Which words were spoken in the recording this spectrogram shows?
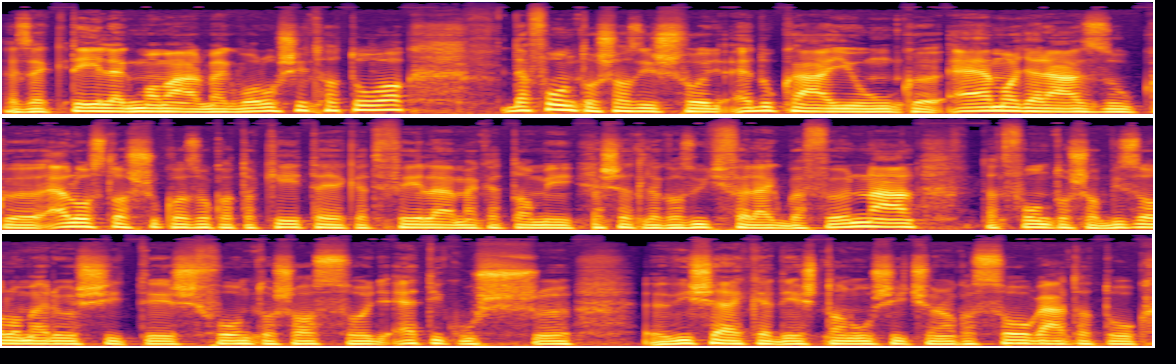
ezek tényleg ma már megvalósíthatóak, de fontos az is, hogy edukáljunk, elmagyarázzuk, eloszlassuk azokat a kételyeket, félelmeket, ami esetleg az ügyfelekbe fönnáll, tehát fontos a bizalomerősítés, fontos az, hogy etikus viselkedést tanúsítsanak a szolgáltatók,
